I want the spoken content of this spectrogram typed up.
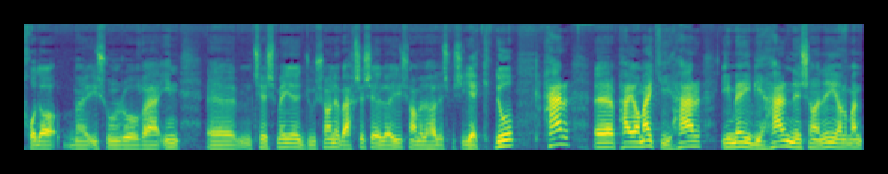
خدا ایشون رو و این چشمه جوشان بخشش الهی شامل حالش میشه. یک. دو هر پیامکی هر ایمیلی هر نشانه ای من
